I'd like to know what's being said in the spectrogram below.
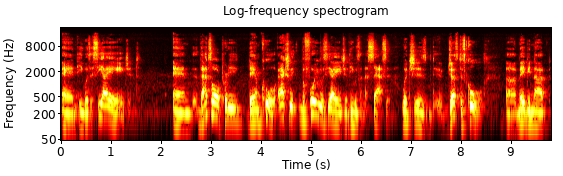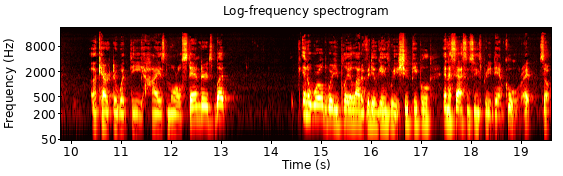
and he was a CIA agent. And that's all pretty damn cool. Actually, before he was a CIA agent, he was an assassin, which is just as cool. Uh, maybe not a character with the highest moral standards, but in a world where you play a lot of video games where you shoot people, an assassin seems pretty damn cool, right? So,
